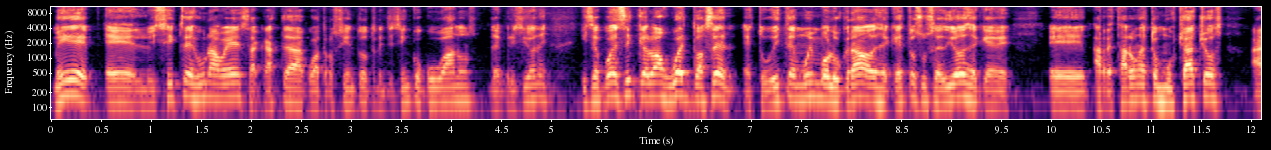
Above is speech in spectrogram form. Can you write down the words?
Mire, eh, lo hiciste una vez, sacaste a 435 cubanos de prisiones y se puede decir que lo has vuelto a hacer. Estuviste muy involucrado desde que esto sucedió, desde que eh, arrestaron a estos muchachos, a,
